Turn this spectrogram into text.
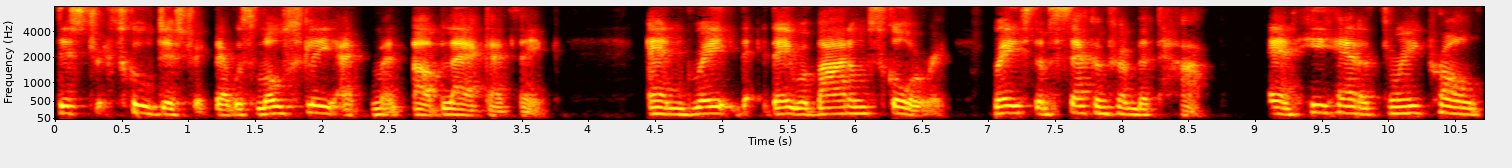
district, school district that was mostly uh, black, I think, and ra- they were bottom scoring, raised them second from the top. And he had a three pronged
